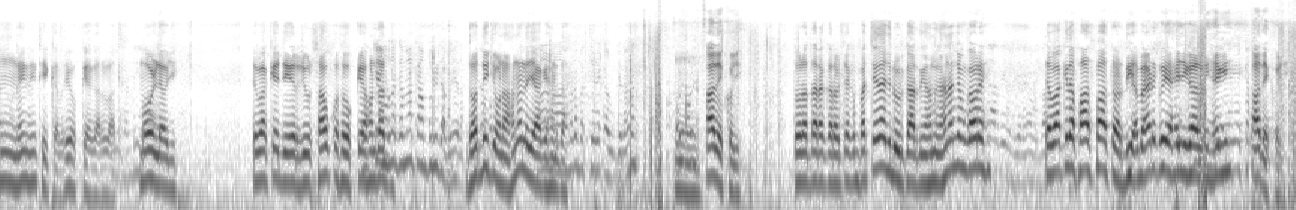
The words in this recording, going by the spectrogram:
ਹੂੰ ਨਹੀਂ ਨਹੀਂ ਠੀਕ ਆ ਵੀਰੇ ਓਕੇ ਆ ਗੱਲਬਾਤ ਮੋੜ ਲਿਓ ਜੀ। ਤੇ ਬਾਕੀ ਜੇਰ ਜੂਰ ਸਭ ਕੁਝ ਓਕੇ ਆ ਹੁਣ ਤਾਂ ਆ। ਦੁੱਧ ਹੀ ਚੋਣਾ ਹਨਾ ਲਿਜਾ ਕੇ ਹੁਣ ਤਾਂ। ਹਾਂ, ਆ ਦੇਖੋ ਜੀ। ਤੋਰਾ ਤਾਰਾ ਕਰੋ ਚੈੱਕ ਬੱਚੇ ਦਾ ਜ਼ਰੂਰ ਕਰਦੀਆਂ ਹੁੰਦੀਆਂ ਹਨਾ ਚਮਕੌਰੇ ਤੇ ਬਾਕੀ ਦਾ ਫਾਸਟ ਫਾਸਟ ਤੁਰਦੀ ਆ ਬੈਠ ਕੋਈ ਇਹੋ ਜੀ ਗੱਲ ਨਹੀਂ ਹੈਗੀ। ਆ ਦੇਖੋ ਜੀ।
